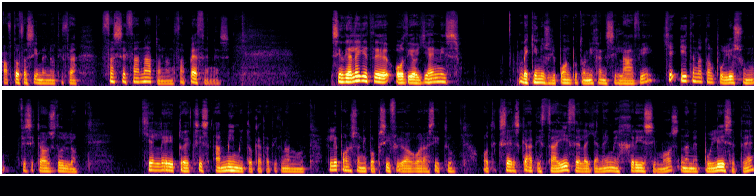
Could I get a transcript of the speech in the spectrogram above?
αυτό θα σήμαινε ότι θα, θα σε θανάτωναν, θα πέθαινες. Συνδιαλέγεται ο Διογέννης με εκείνους λοιπόν που τον είχαν συλλάβει και ήταν να τον πουλήσουν φυσικά ως δούλο. Και λέει το εξής αμίμητο κατά τη γνώμη μου. Λοιπόν στον υποψήφιο αγοραστή του ότι ξέρεις κάτι θα ήθελα για να είμαι χρήσιμος να με πουλήσετε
